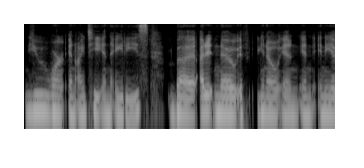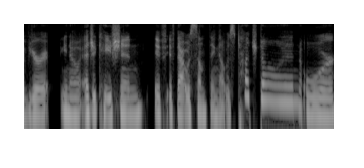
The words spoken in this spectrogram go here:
you weren't in IT in the '80s, but I didn't know if you know in in any of your you know education if if that was something that was touched on or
